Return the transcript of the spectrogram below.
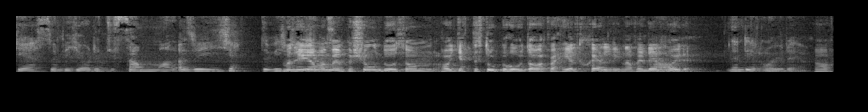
pjäsen, vi gör det tillsammans. Alltså det är jätteviktigt. Men hur gör man med en person då som har jättestort behov av att vara helt själv innan? För en del Ja. har ju det. En del har ju det. Ja.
